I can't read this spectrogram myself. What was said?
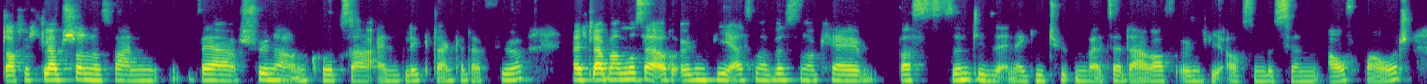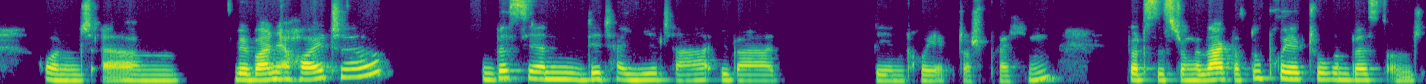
doch, ich glaube schon, das war ein sehr schöner und kurzer Einblick. Danke dafür. Weil ich glaube, man muss ja auch irgendwie erstmal wissen, okay, was sind diese Energietypen, weil es ja darauf irgendwie auch so ein bisschen aufbaut. Und ähm, wir wollen ja heute ein bisschen detaillierter über den Projektor sprechen. Du hattest es schon gesagt, dass du Projektorin bist und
